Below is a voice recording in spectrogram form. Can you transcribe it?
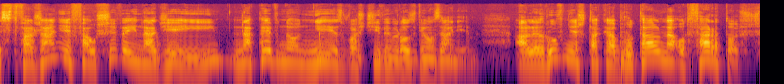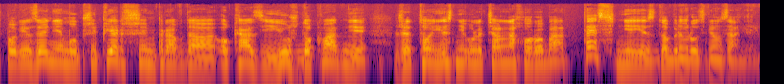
stwarzanie fałszywej nadziei na pewno nie jest właściwym rozwiązaniem. Ale również taka brutalna otwartość, powiedzenie mu przy pierwszym, prawda, okazji już dokładnie, że to jest nieuleczalna choroba, też nie jest dobrym rozwiązaniem.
